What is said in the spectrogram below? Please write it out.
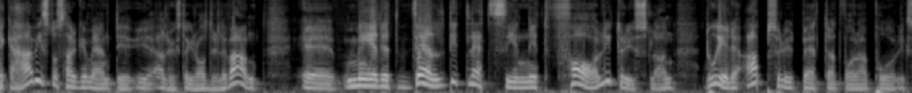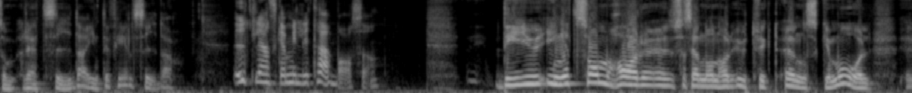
Pekka Haavistos argument är i allra högsta grad relevant. Eh, med ett väldigt lättsinnigt farligt Ryssland då är det absolut bättre att vara på liksom, rätt sida, inte fel sida. Utländska militärbaser? Det är ju inget som har, eh, så att säga, någon har uttryckt önskemål eh,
